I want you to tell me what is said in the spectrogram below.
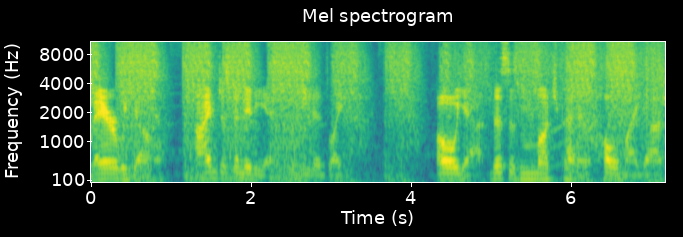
there we go. I'm just an idiot who needed, like... Oh, yeah. This is much better. Oh, my gosh.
